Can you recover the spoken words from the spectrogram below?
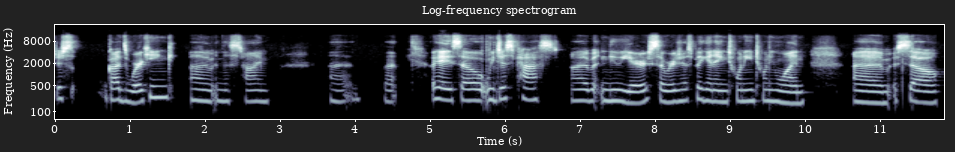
just God's working um, in this time. Uh, but okay, so we just passed um, New Year's, so we're just beginning 2021. Um, so,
